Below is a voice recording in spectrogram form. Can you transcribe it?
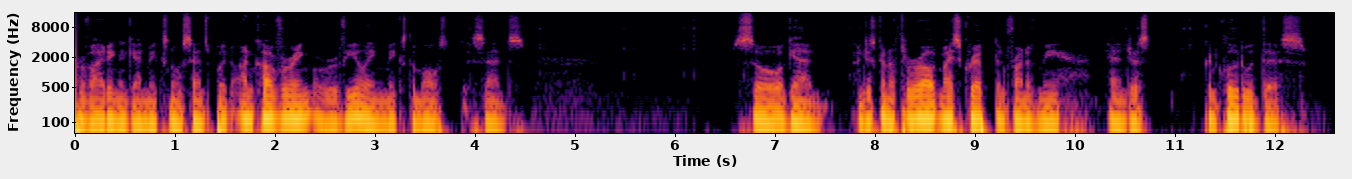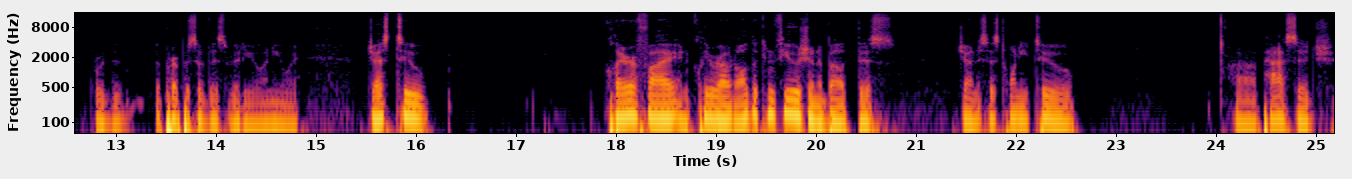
Providing again makes no sense, but uncovering or revealing makes the most sense. So again, I'm just going to throw out my script in front of me and just conclude with this for the, the purpose of this video anyway. Just to clarify and clear out all the confusion about this Genesis 22 uh, passage,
